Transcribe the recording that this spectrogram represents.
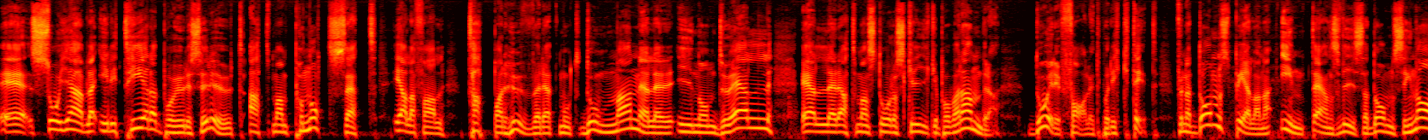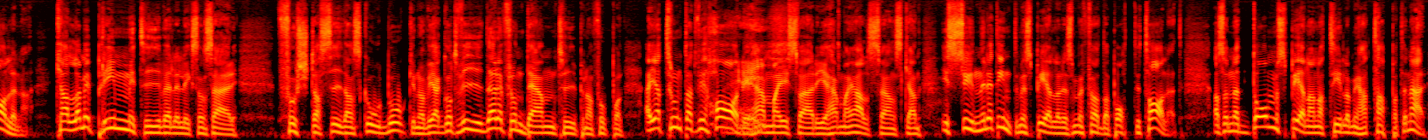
eh, så jävla irriterad på hur det ser ut att man på något sätt i alla fall tappar huvudet mot domaren eller i någon duell eller att man står och skriker på varandra. Då är det farligt på riktigt. För när de spelarna inte ens visar de signalerna, kalla mig primitiv eller liksom så här första sidan skolboken och vi har gått vidare från den typen av fotboll. Jag tror inte att vi har det hemma i Sverige, hemma i allsvenskan. I synnerhet inte med spelare som är födda på 80-talet. Alltså när de spelarna till och med har tappat den här.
